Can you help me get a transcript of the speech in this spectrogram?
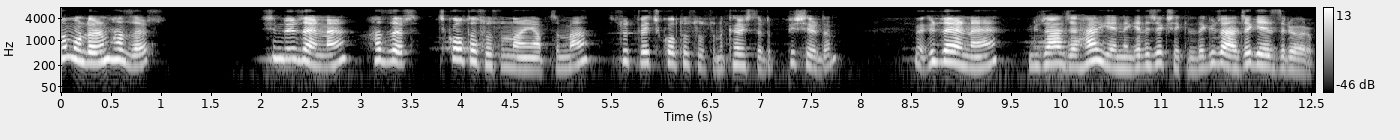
Hamurlarım hazır. Şimdi üzerine hazır çikolata sosundan yaptım ben. Süt ve çikolata sosunu karıştırıp pişirdim. Ve üzerine güzelce her yerine gelecek şekilde güzelce gezdiriyorum.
